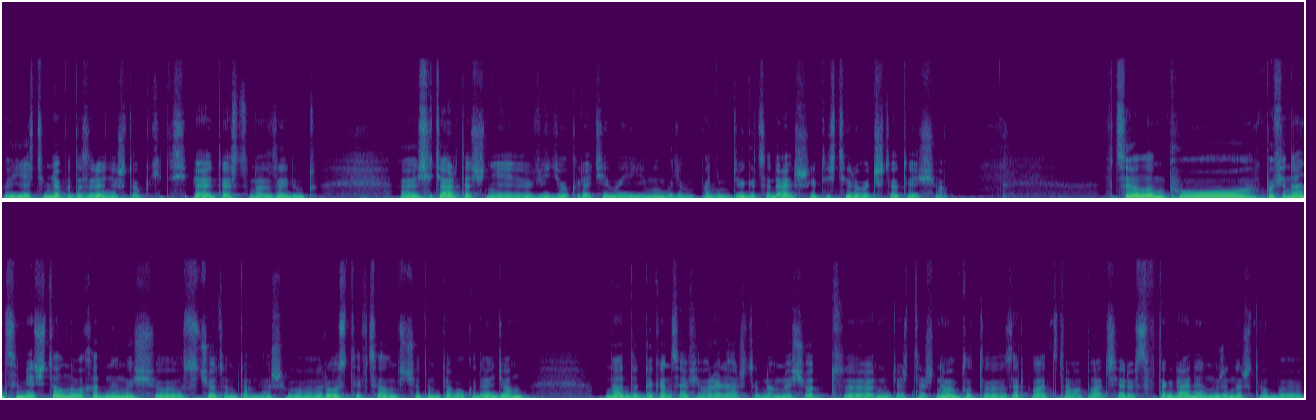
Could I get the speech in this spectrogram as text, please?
есть у меня подозрение, что какие-то CPI-тесты у нас зайдут, CTR, точнее, видео креативы, и мы будем по ним двигаться дальше и тестировать что-то еще. В целом по, по финансам я считал на выходным еще с учетом там нашего роста и в целом с учетом того, куда идем. Надо до конца февраля, чтобы нам на счет, э, ну, то есть даже на выплату зарплаты, там, оплату сервисов и так далее, нужно, чтобы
